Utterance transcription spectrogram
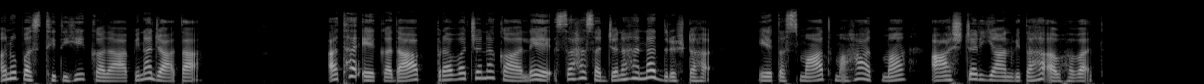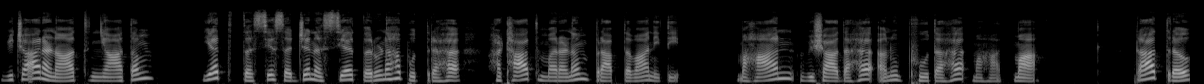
अनुपस्थितिः कदापि न जाता। अथ एकदा प्रवचनकाले सः सज्जनः न दृष्टः। एतस्मात् महात्मा आश्चर्यान्वितः अभवत्। विचारणात् ज्ञातं यत् तस्य सज्जनस्य तरुणः पुत्रः हठात् मरणं प्राप्तवान् इति। महान् विषादः अनुभूतः महात्मा। रात्रौ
